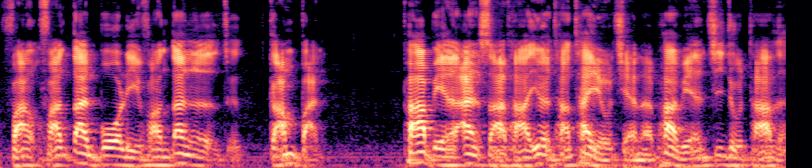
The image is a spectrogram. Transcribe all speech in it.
防防弹玻璃，防弹的这。钢板，怕别人暗杀他，因为他太有钱了，怕别人记住他的，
